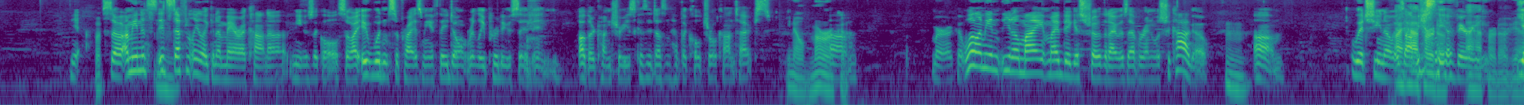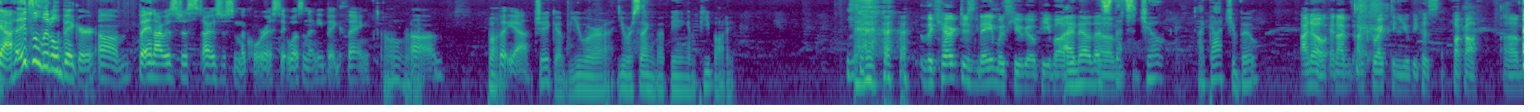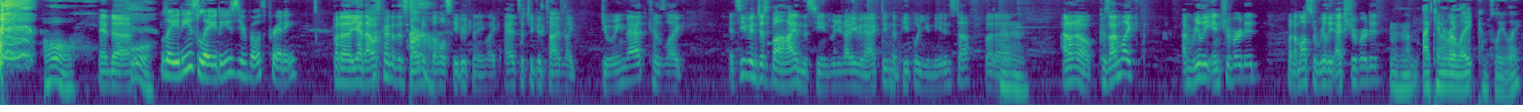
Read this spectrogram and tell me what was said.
Yeah. But, So I mean, it's it's Mhm. definitely like an Americana musical. So I, it wouldn't surprise me if they don't really produce it in other countries because it doesn't have the cultural context. You know, America. Um, America. Well, I mean, you know, my my biggest show that I was ever in was Chicago, Hmm. um, which you know I is have obviously heard a very I have heard of. Yeah. yeah. it's a little bigger. Um, but and I was just I was just in the chorus. It wasn't any big thing. All right. Um, but, but yeah, Jacob, you were uh, you were saying about being in Peabody. The character's name was Hugo Peabody. I know that's Um, that's a joke. I got you, boo. I know, and I'm I'm correcting you because fuck off. Um, Oh, and uh, cool. ladies, ladies, you're both pretty. But uh, yeah, that was kind of the start of the whole theater thing. Like, I had such a good time like doing that because like it's even just behind the scenes when you're not even acting, the people you meet and stuff. But uh, Mhm. I don't know, because I'm like I'm really introverted, but I'm also really extroverted. Mhm. I'm- I can I'm like- relate completely.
